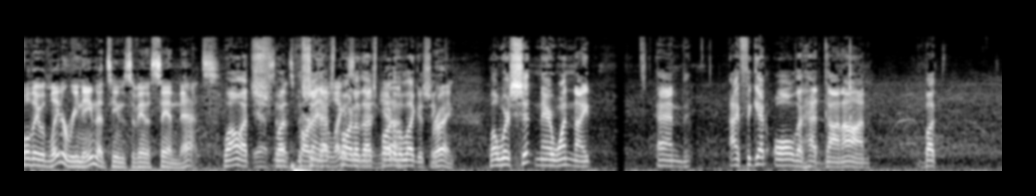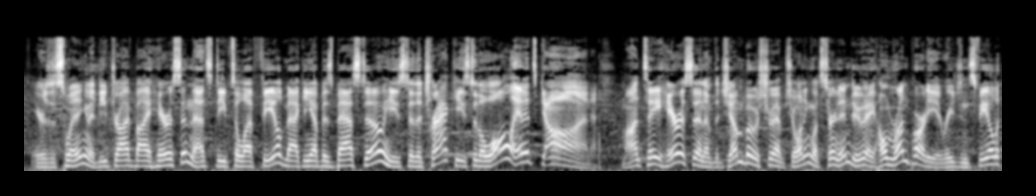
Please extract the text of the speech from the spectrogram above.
Well, they would later rename that team the Savannah Sand Gnats. Well, that's yeah, so that's, part, that's part of that's part yeah. of the legacy. Right. Well, we're sitting there one night, and I forget all that had gone on, but Here's a swing and a deep drive by Harrison. That's deep to left field, backing up his Basto. He's to the track, he's to the wall, and it's gone. Monte Harrison of the Jumbo Shrimp joining what's turned into a home run party at Regions Field.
